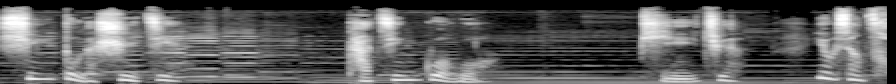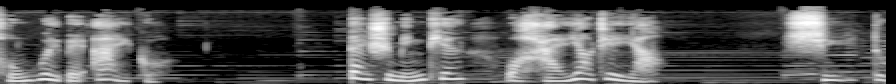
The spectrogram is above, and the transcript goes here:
虚度了世界。它经过我，疲倦，又像从未被爱过。但是明天我还要这样虚度。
